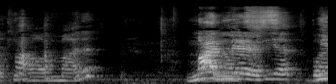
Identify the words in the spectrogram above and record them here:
looking all mad. Madness. Yet, we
